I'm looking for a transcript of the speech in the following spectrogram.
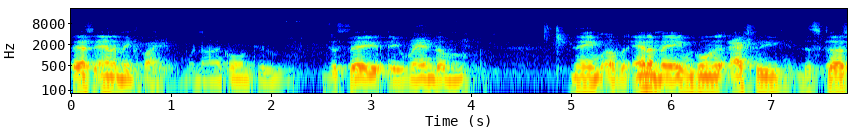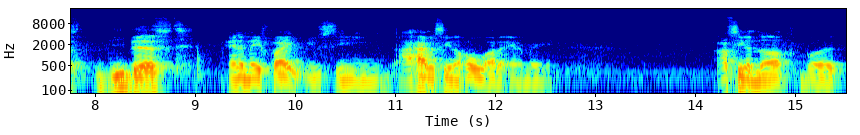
Best anime fight. We're not going to just say a random name of an anime. We're going to actually discuss the best anime fight you've seen. I haven't seen a whole lot of anime. I've seen enough, but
